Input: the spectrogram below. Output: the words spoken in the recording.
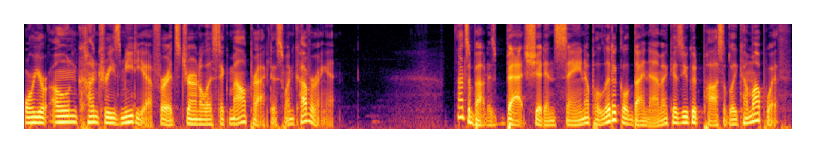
or your own country's media for its journalistic malpractice when covering it. That's about as batshit insane a political dynamic as you could possibly come up with.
